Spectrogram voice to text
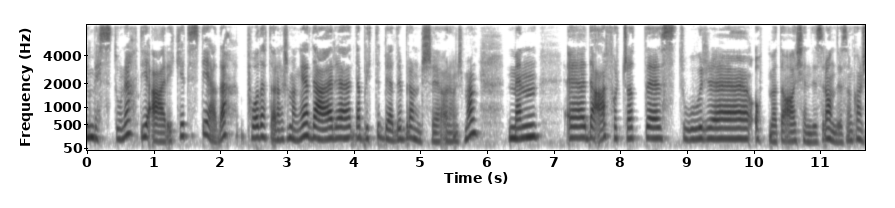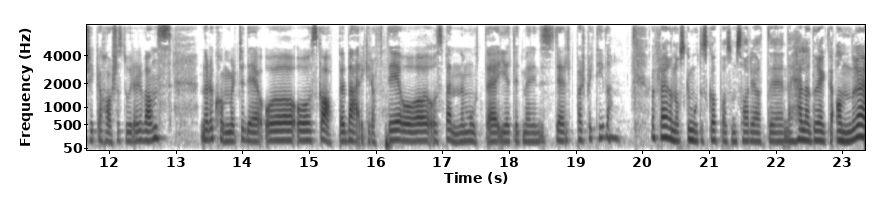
investorene de er ikke til stede på dette arrangementet. Det er, det er blitt et bedre bransjearrangement, men uh, det er fortsatt stor oppmøte av kjendiser og andre som kanskje ikke har så stor relevans når det kommer til det å, å skape bærekraftig og, og, spennende mote i et litt mer industrielt perspektiv. Da. Det var flere norske moteskapere som sa det at eh, de heller drar til andre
